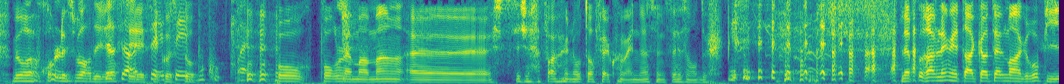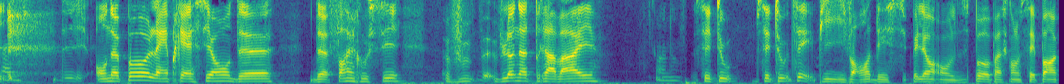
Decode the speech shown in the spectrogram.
Mais on va prendre le sport déjà, C'est costaud. beaucoup. ouais. Pour, pour le moment, euh, si j'ai à faire un autre, on fait quoi maintenant? C'est une saison 2. le problème est encore tellement gros, puis on n'a pas l'impression de, de faire aussi, v- voilà notre travail, Oh c'est tout, c'est tout, tu sais. Puis il va y avoir des, puis là on le dit pas parce qu'on le sait pas,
